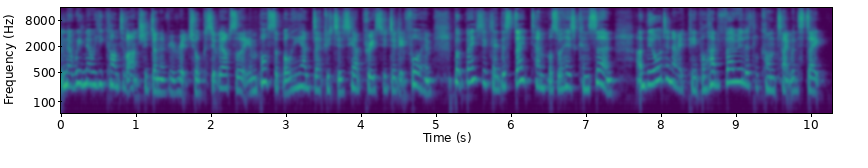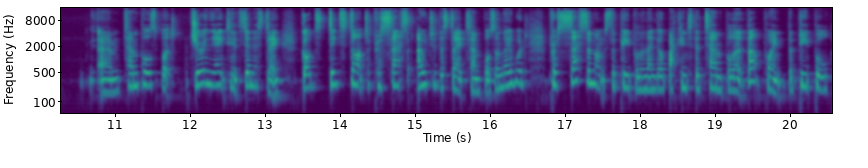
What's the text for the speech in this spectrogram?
Now we know he can't have actually done every ritual because it would be absolutely impossible. He had deputies, he had priests who did it for him. But basically, the state temples were his concern, and the ordinary people had very little contact with the state um, temples, but during the 18th dynasty, gods did start to process out of the state temples and they would process amongst the people and then go back into the temple. And at that point, the people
